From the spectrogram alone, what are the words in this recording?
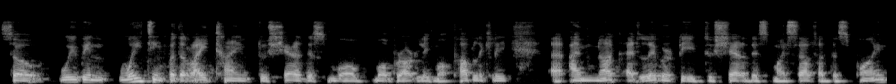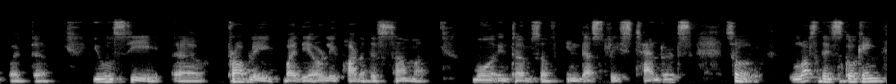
So we've been waiting for the right time to share this more more broadly, more publicly. Uh, I'm not at liberty to share this myself at this point, but uh, you will see uh, probably by the early part of this summer more in terms of industry standards. So lots of things cooking,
